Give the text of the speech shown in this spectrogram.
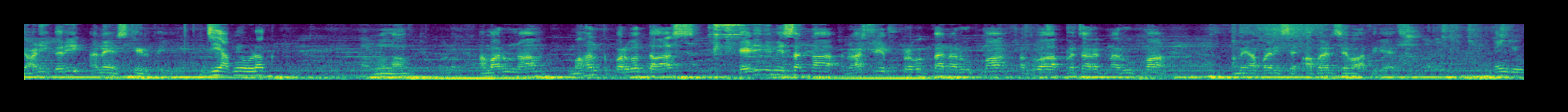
જાણી કરી અને સ્થિર થઈએ. જી આપની ઓળખ. આપનું નામ? અમારું નામ મહંત પર્વતદાસ કેડીવી મિશનના રાષ્ટ્રીય પ્રવક્તાના રૂપમાં અથવા પ્રચારકના રૂપમાં અમે આભારી આભારી સેવા આપી રહ્યા છીએ. થેન્ક યુ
